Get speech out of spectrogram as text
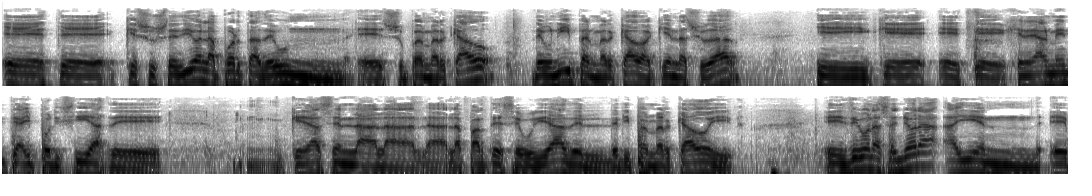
Este, que sucedió en la puerta de un eh, supermercado, de un hipermercado aquí en la ciudad, y que este, generalmente hay policías de que hacen la, la, la, parte de seguridad del, del hipermercado y eh, llega una señora ahí en eh,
